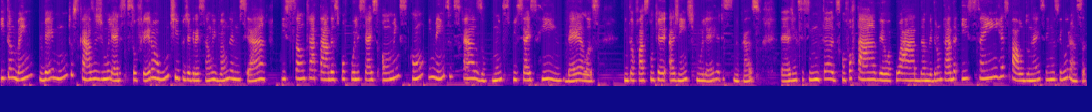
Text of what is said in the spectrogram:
e também vê muitos casos de mulheres que sofreram algum tipo de agressão e vão denunciar e são tratadas por policiais homens com imenso descaso. Muitos policiais riem delas, então faz com que a gente, mulheres, no caso, é, a gente se sinta desconfortável, acuada, amedrontada e sem respaldo, né? Sem uma segurança.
